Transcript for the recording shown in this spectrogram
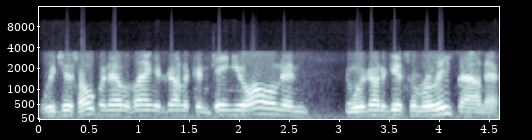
we're just hoping everything is going to continue on, and, and we're going to get some relief down there.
